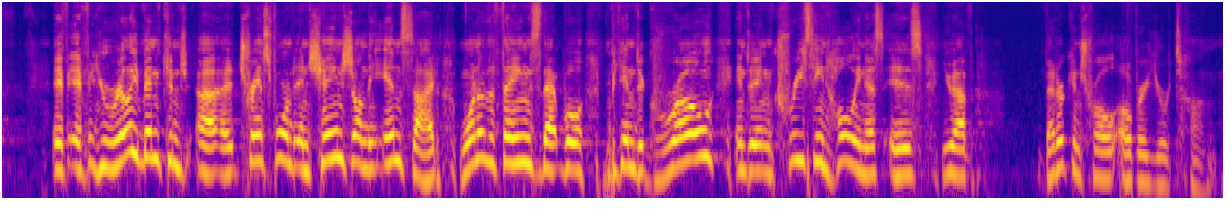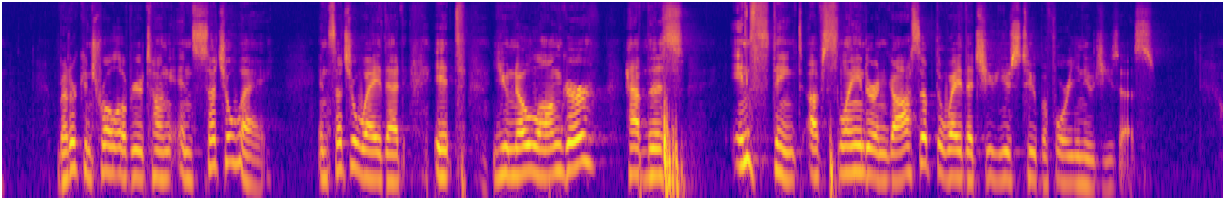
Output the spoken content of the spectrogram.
If, if you've really been con- uh, transformed and changed on the inside, one of the things that will begin to grow into increasing holiness is you have better control over your tongue. Better control over your tongue in such a way, in such a way that it you no longer have this instinct of slander and gossip the way that you used to before you knew Jesus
